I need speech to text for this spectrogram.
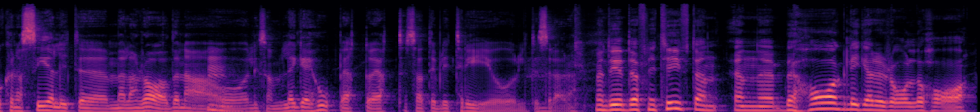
och kunna se lite mellan raderna mm. och liksom lägga ihop ett och ett så att det blir tre och lite sådär. Men det är definitivt en, en behagligare roll att ha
